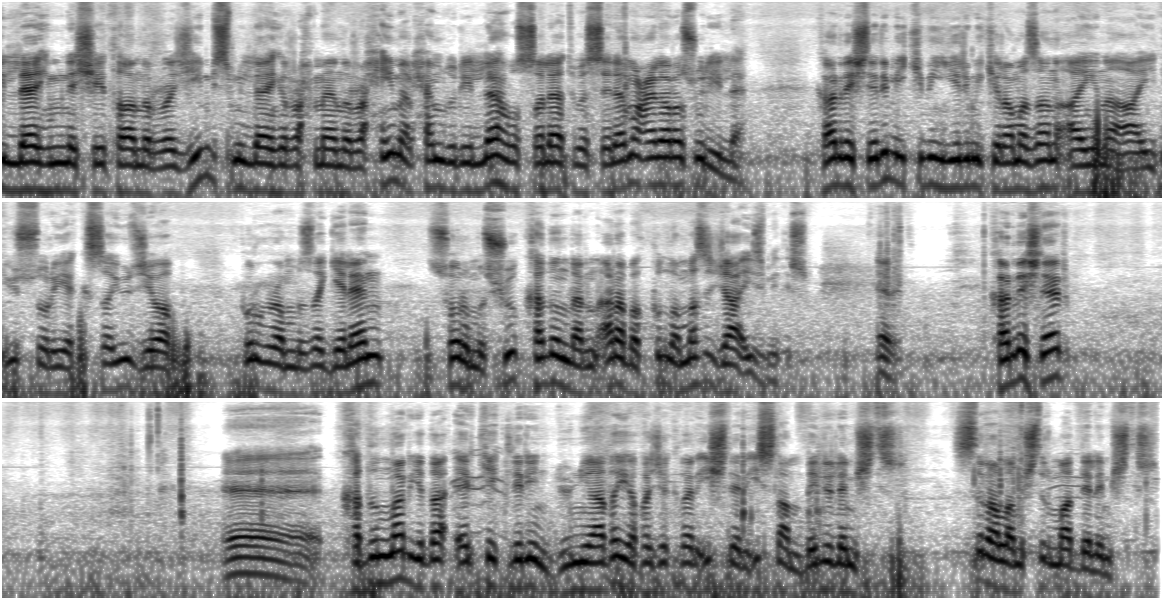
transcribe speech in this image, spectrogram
billahi mineşşeytanirracim. Bismillahirrahmanirrahim. Elhamdülillah ve salatu ve selamu ala Resulillah. Kardeşlerim 2022 Ramazan ayına ait 100 soruya kısa 100 cevap programımıza gelen sorumuz şu. Kadınların araba kullanması caiz midir? Evet. Kardeşler kadınlar ya da erkeklerin dünyada yapacakları işleri İslam belirlemiştir. Sıralamıştır, maddelemiştir.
